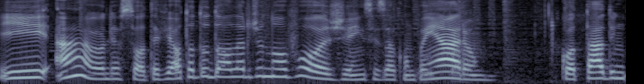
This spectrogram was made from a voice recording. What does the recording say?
E, ah, olha só, teve alta do dólar de novo hoje, hein? Vocês acompanharam? Cotado em R$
